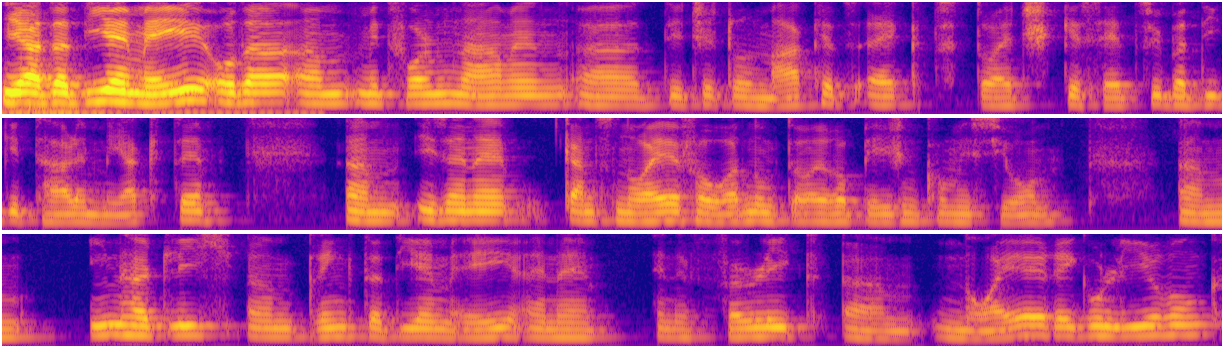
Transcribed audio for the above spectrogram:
Ja, der DMA oder ähm, mit vollem Namen äh, Digital Markets Act, Deutsch Gesetz über digitale Märkte, ähm, ist eine ganz neue Verordnung der Europäischen Kommission. Ähm, inhaltlich ähm, bringt der DMA eine, eine völlig ähm, neue Regulierung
